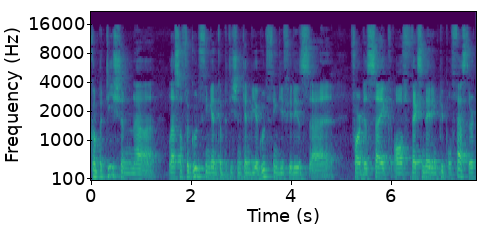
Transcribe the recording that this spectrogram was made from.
competition uh, less of a good thing, and competition can be a good thing if it is uh, for the sake of vaccinating people faster.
